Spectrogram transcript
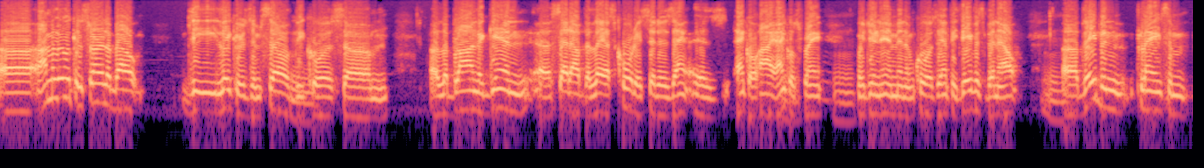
Uh, I'm a little concerned about the Lakers themselves mm-hmm. because um, uh, LeBron again uh, set out the last quarter. Said his his ankle high ankle mm-hmm. sprain, mm-hmm. which in him, and of course Anthony Davis been out. Mm-hmm. Uh, they've been playing some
